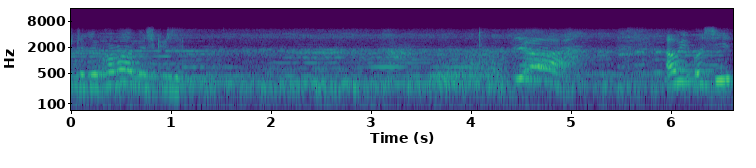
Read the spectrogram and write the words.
je tenais vraiment à m'excuser. Ah oui, aussi,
